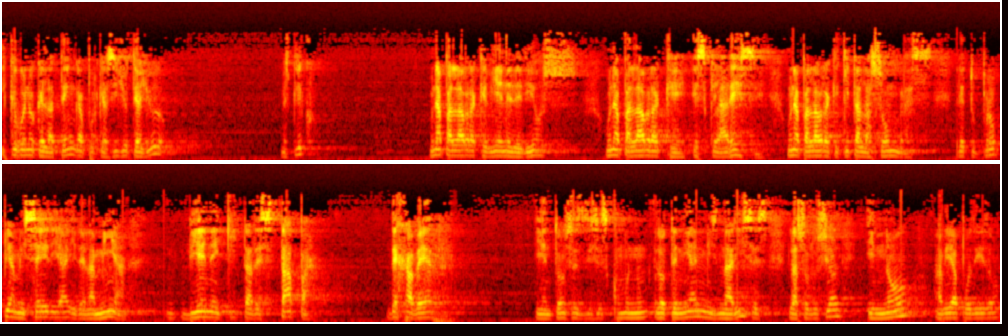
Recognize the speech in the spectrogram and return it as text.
Y qué bueno que la tenga, porque así yo te ayudo. ¿Me explico? Una palabra que viene de Dios, una palabra que esclarece, una palabra que quita las sombras de tu propia miseria y de la mía, viene y quita, destapa, deja ver. Y entonces dices, como lo tenía en mis narices la solución y no había podido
